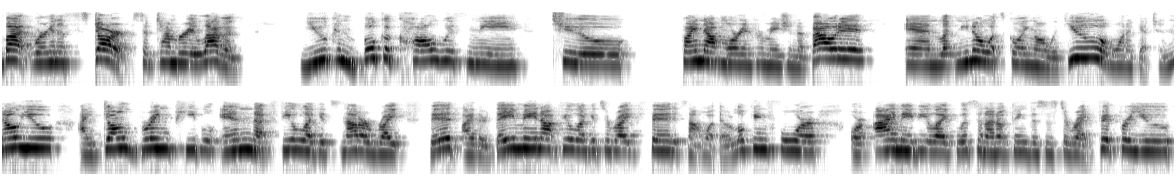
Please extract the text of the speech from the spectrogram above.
but we're going to start September 11th. You can book a call with me to find out more information about it and let me know what's going on with you. I want to get to know you. I don't bring people in that feel like it's not a right fit. Either they may not feel like it's a right fit, it's not what they're looking for, or I may be like, listen, I don't think this is the right fit for you.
